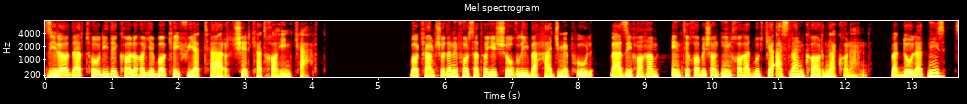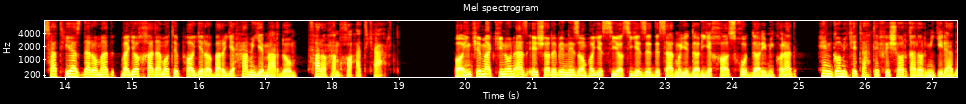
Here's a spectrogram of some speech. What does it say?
زیرا در تولید کالاهای با کیفیت تر شرکت خواهیم کرد. با کم شدن فرصتهای شغلی و حجم پول، بعضی ها هم انتخابشان این خواهد بود که اصلاً کار نکنند. و دولت نیز سطحی از درآمد و یا خدمات پایه را برای همه مردم فراهم خواهد کرد. با اینکه مکینون از اشاره به نظامهای سیاسی ضد سرمایهداری خاص خودداری می کند، هنگامی که تحت فشار قرار می گیرد،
